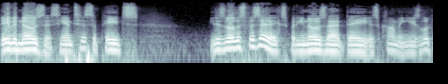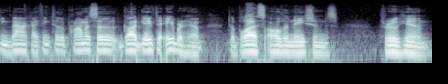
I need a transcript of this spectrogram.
David knows this. He anticipates, he doesn't know the specifics, but he knows that day is coming. He's looking back, I think, to the promise God gave to Abraham to bless all the nations through him.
